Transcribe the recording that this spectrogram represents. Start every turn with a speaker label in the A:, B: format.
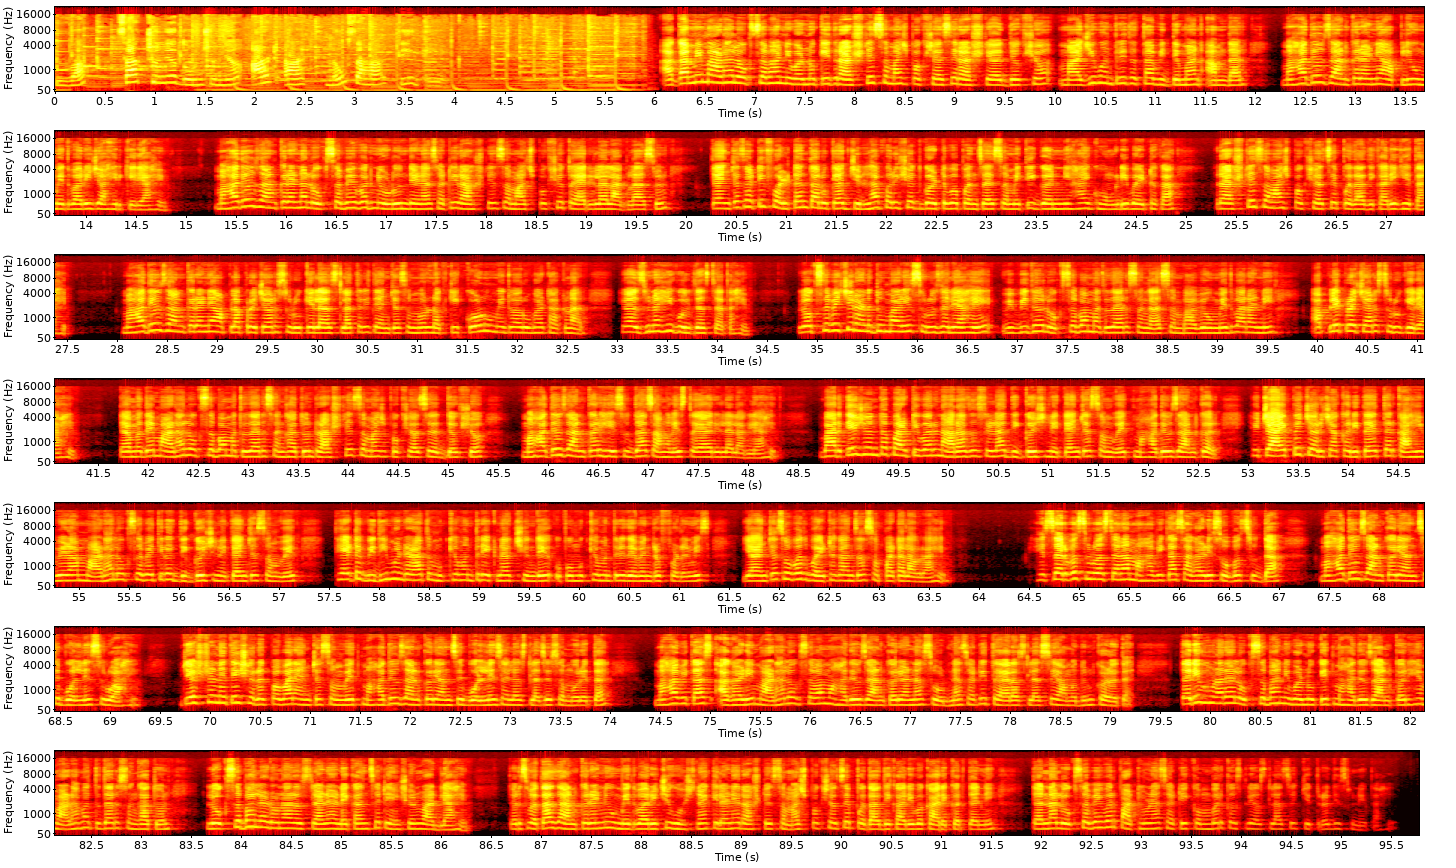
A: किंवा सात शून्य दोन शून्य आठ आठ नऊ सहा तीन एक.
B: आगामी माढा लोकसभा निवडणुकीत राष्ट्रीय समाज पक्षाचे राष्ट्रीय अध्यक्ष माजी मंत्री तथा विद्यमान आमदार महादेव जानकर यांनी आपली उमेदवारी जाहीर केली आहे. महादेव जानकर यांना लोकसभेवर निवडून देण्यासाठी राष्ट्रीय समाज पक्ष तयारीला लागला असून त्यांच्यासाठी फलटण तालुक्यात जिल्हा परिषद गट व पंचायत समिती गणनिहाय घोंगडी बैठका राष्ट्रीय समाज पक्षाचे पदाधिकारी घेत आहेत. महादेव जानकरांनी आपला प्रचार सुरू केला असला तरी त्यांच्यासमोर नक्की कोण उमेदवार उभा टाकणार हे अजूनही गुलदस्त्यात आहे. लोकसभेची रणधुमाळी सुरू झाली आहे. विविध लोकसभा मतदारसंघात संभाव्य उमेदवारांनी आपले प्रचार सुरू केले आहेत. त्यामध्ये माढा लोकसभा मतदारसंघातून राष्ट्रीय समाज पक्षाचे अध्यक्ष महादेव जानकर हे सुद्धा चांगलेच तयारीला लागले आहेत. भारतीय जनता पार्टीवर नाराज असलेल्या दिग्गज नेत्यांच्या समवेत महादेव जानकर हे चाय पे चर्चा करीत आहेत. तर काही वेळा माढा लोकसभेतील दिग्गज नेत्यांच्या समवेत थेट विधिमंडळात मुख्यमंत्री एकनाथ शिंदे उपमुख्यमंत्री देवेंद्र फडणवीस यांच्यासोबत बैठकांचा सपाटा लावला आहे. हे सर्व सुरू असताना महाविकास आघाडीसोबत सुद्धा महादेव जानकर यांचे बोलणे सुरू आहे. ज्येष्ठ नेते शरद पवार यांच्या समवेत महादेव जानकर यांचे बोलणे झाले असल्याचे समोर येत आहे. महाविकास आघाडी माढा लोकसभा महादेव जानकर यांना सोडण्यासाठी तयार असल्याचे यामधून कळत आहे. तरी होणाऱ्या लोकसभा निवडणुकीत महादेव जानकर हे माढा मतदारसंघातून लोकसभा लढवणार असल्याने अनेकांचे टेन्शन वाढले आहे. तर स्वतः जानकर यांनी उमेदवारीची घोषणा केल्याने राष्ट्रीय समाज पक्षाचे पदाधिकारी व कार्यकर्त्यांनी त्यांना लोकसभेवर पाठवण्यासाठी कंबर कसले असल्याचे चित्र दिसून येत आहे.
